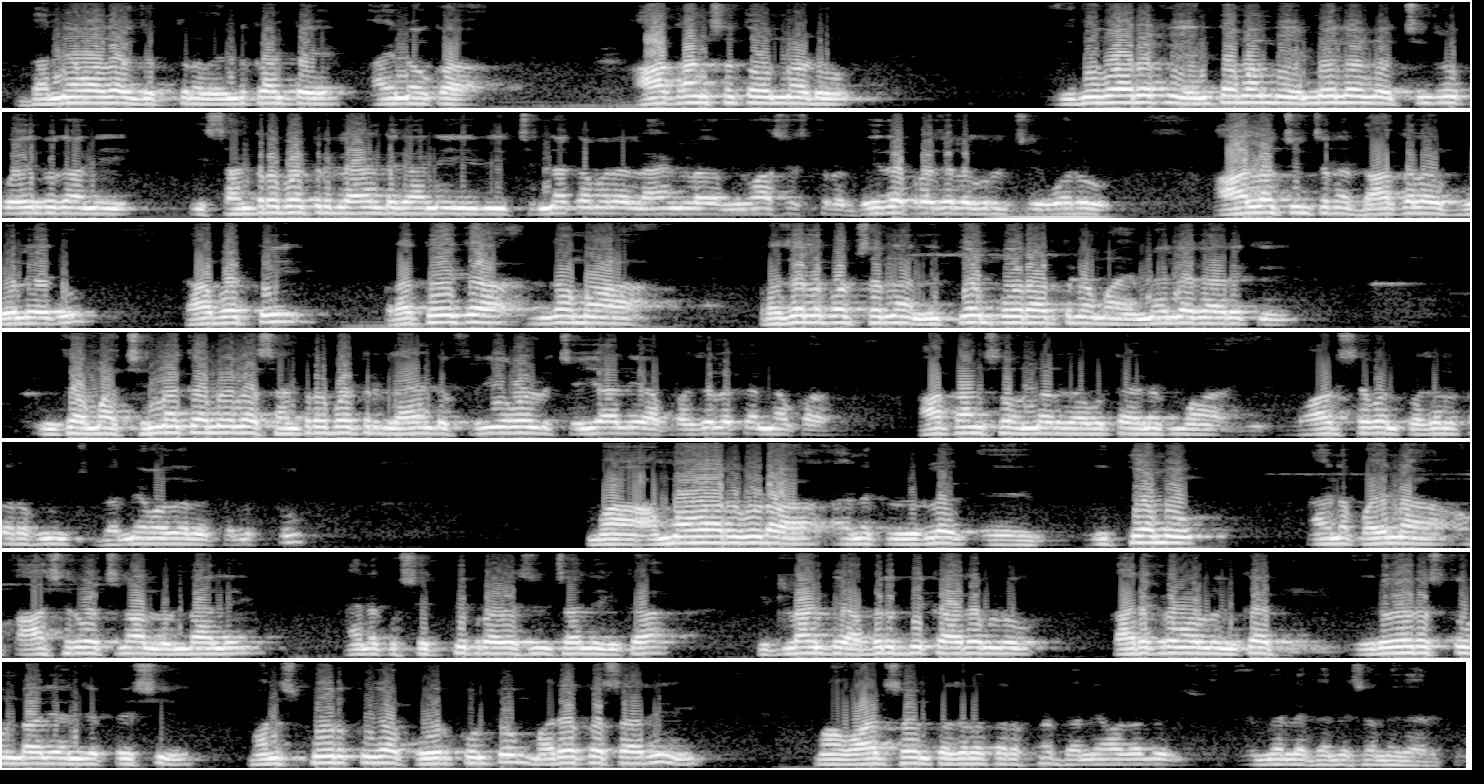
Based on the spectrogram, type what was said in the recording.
ధన్యవాదాలు చెప్తున్నాం. ఎందుకంటే ఆయన ఒక ఆకాంక్షతో ఉన్నాడు. ఇది వరకు ఎంతమంది ఎమ్మెల్యేలు వచ్చిండ్రు పోయిండ్రు కానీ ఈ సెంటర్ బట్రీ ల్యాండ్ కానీ ఇది చిన్న కమల ల్యాండ్లో నివాసిస్తున్న పేద ప్రజల గురించి ఎవరు ఆలోచించిన దాఖలకు పోలేదు. కాబట్టి ప్రత్యేకంగా మా ప్రజల పక్షాన నిత్యం పోరాడుతున్న మా ఎమ్మెల్యే గారికి ఇంకా మా చిన్న కమేల సెంటర్ బట్రీ ల్యాండ్ ఫ్రీ హోల్డ్ చేయాలి. ఆ ప్రజలకన్నా ఒక ఆకాంక్ష ఉన్నారు కాబట్టి ఆయనకు మా వార్డ్ సెవెన్ ప్రజల తరఫు నుంచి ధన్యవాదాలు తెలుపుతూ మా అమ్మవారు కూడా ఆయనకు నిత్యము ఆయన పైన ఒక ఆశీర్వచనాలు ఉండాలి. ఆయనకు శక్తి ప్రవేశించాలి. ఇంకా ఇట్లాంటి అభివృద్ధి కార్యములు కార్యక్రమాలు ఇంకా నెరవేరుస్తూ ఉండాలి అని చెప్పేసి మనస్ఫూర్తిగా కోరుకుంటూ మరొకసారి మా వార్డ్ సెవెన్ ప్రజల తరఫున ధన్యవాదాలు ఎమ్మెల్యే గణేష్ అన్న గారికి.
